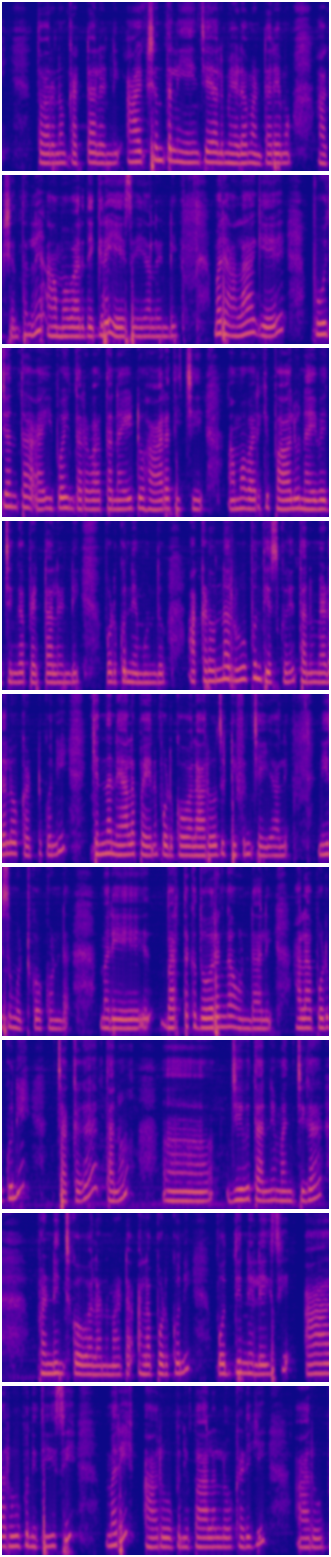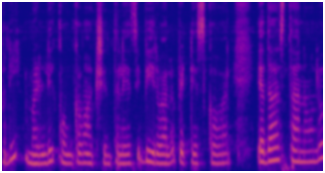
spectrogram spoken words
తోరణం కట్టాలండి. ఆ అక్షంతల్ని ఏం చేయాలి మేడం అంటారేమో. ఆ అక్షంతల్ని అమ్మవారి దగ్గరే వేసేయాలండి. మరి అలాగే పూజ అంతా అయిపోయిన తర్వాత నైటు హారతి ఇచ్చి అమ్మవారికి పాలు నైవేద్యంగా పెట్టాలండి పడుకునే ముందు. అక్కడ ఉన్న రూపుని తీసుకుని తను మెడలో కట్టుకొని కింద నేలపైన పడుకోవాలి. ఆ రోజు టిఫిన్ చేయాలి. నీసు ముట్టుకోకుండా. మరి భర్తకు దూరంగా ఉండాలి. అలా పడుకుని చక్కగా తను జీవితాన్ని మంచిగా పండించుకోవాలన్నమాట. అలా పడుకొని పొద్దున్నే లేచి ఆ రూపుని తీసి మరి ఆ రూపుని పాలల్లో కడిగి ఆ రూపుని మళ్ళీ కుంకుమ అక్షింతలేసి బీరువాలో పెట్టేసుకోవాలి. యథాస్థానంలో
